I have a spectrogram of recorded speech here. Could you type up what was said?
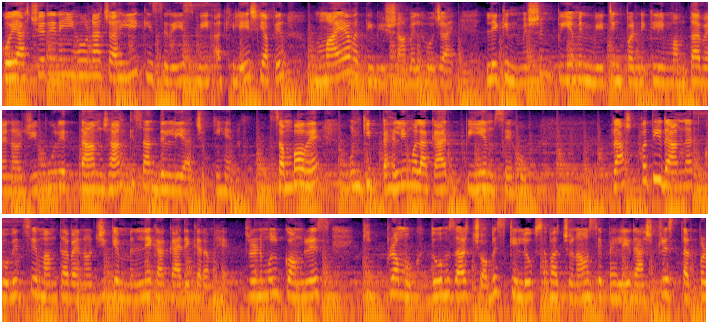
कोई आश्चर्य नहीं होना चाहिए कि इस रेस में अखिलेश या फिर मायावती भी शामिल हो जाए। लेकिन मिशन पीएम इन वेटिंग पर निकली ममता बनर्जी पूरे तामझाम के साथ दिल्ली आ चुकी हैं। संभव है उनकी पहली मुलाकात पीएम से हो। राष्ट्रपति रामनाथ कोविंद से ममता बनर्जी के मिलने का कार्यक्रम है। तृणमूल कांग्रेस प्रमुख 2024 के लोकसभा चुनाव से पहले राष्ट्रीय स्तर पर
